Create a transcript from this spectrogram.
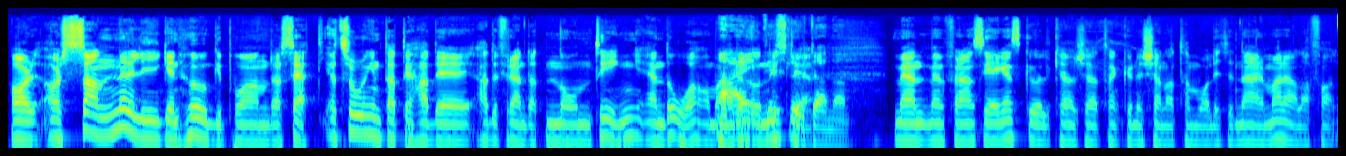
har, har sannerligen hugg på andra sätt. Jag tror inte att det hade, hade förändrat någonting ändå om han hade vunnit det. Men, men för hans egen skull kanske att han kunde känna att han var lite närmare i alla fall.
